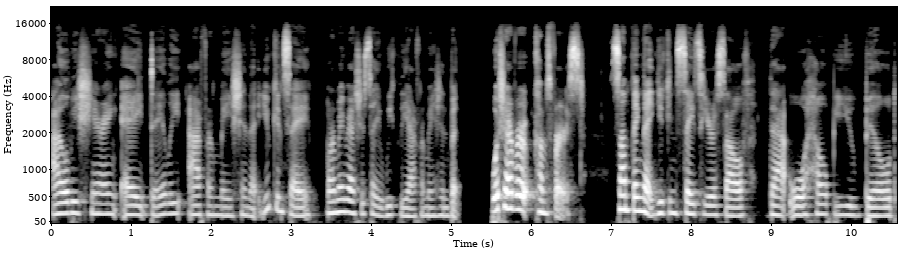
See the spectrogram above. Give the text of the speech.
I will be sharing a daily affirmation that you can say, or maybe I should say weekly affirmation, but whichever comes first. Something that you can say to yourself that will help you build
